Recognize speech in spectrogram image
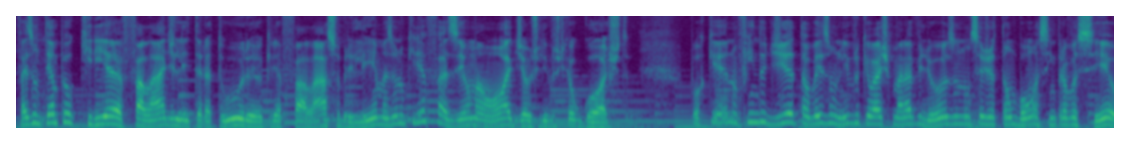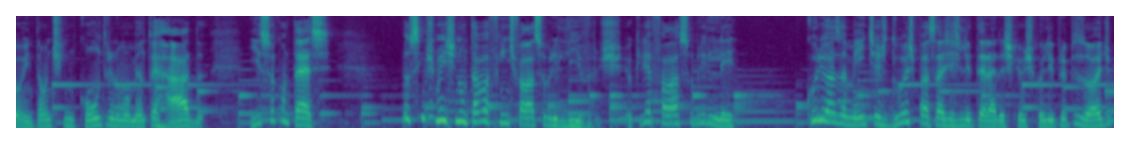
Faz um tempo eu queria falar de literatura, eu queria falar sobre ler, mas eu não queria fazer uma ode aos livros que eu gosto. Porque no fim do dia, talvez um livro que eu acho maravilhoso não seja tão bom assim para você, ou então te encontre no momento errado. E isso acontece. Eu simplesmente não estava afim de falar sobre livros, eu queria falar sobre ler. Curiosamente, as duas passagens literárias que eu escolhi para o episódio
